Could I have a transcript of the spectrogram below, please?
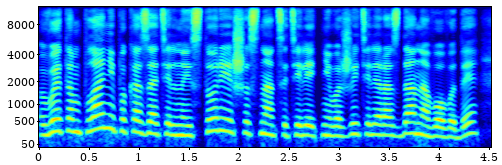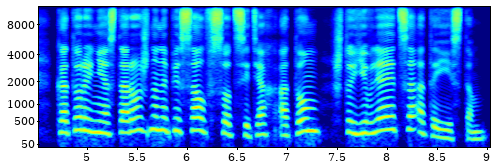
В этом плане показательна история 16-летнего жителя Раздана в который неосторожно написал в соцсетях о том, что является атеистом.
